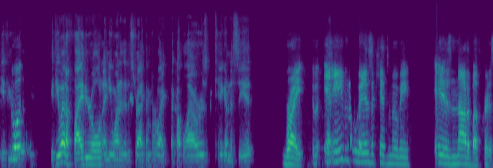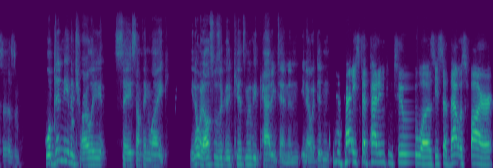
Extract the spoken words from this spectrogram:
if you Well- if you had a five year old and you wanted to distract them for like a couple hours, take them to see it. right. And, and even though it is a kids movie, it is not above criticism. Well, didn't even Charlie say something like, you know what else was a good kids movie? Paddington, and you know it didn't. He said Paddington 2 was, he said that was fire.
